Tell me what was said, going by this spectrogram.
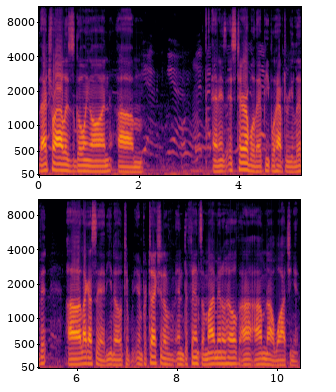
that trial is going on. Um, and it's, it's terrible that people have to relive it. Uh, like I said, you know, to, in protection of and defense of my mental health, I, am not watching it.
